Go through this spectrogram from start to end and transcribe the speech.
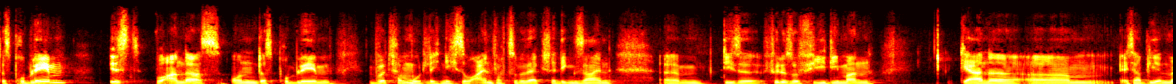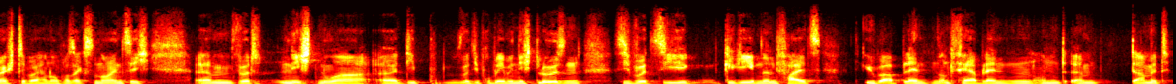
Das Problem ist woanders und das Problem wird vermutlich nicht so einfach zu bewerkstelligen sein. Ähm, diese Philosophie, die man gerne ähm, etablieren möchte bei Hannover 96, ähm, wird nicht nur äh, die wird die Probleme nicht lösen, sie wird sie gegebenenfalls überblenden und verblenden und ähm, damit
